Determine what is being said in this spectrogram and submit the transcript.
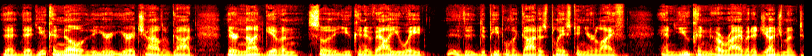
that, that you can know that you're, you're a child of God. They're not given so that you can evaluate the, the people that God has placed in your life and you can arrive at a judgment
